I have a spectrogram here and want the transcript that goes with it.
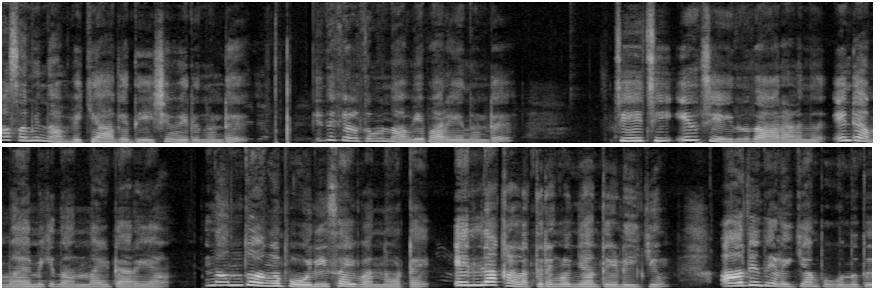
ആ സമയം നവ്യയ്ക്ക് ആകെ ദേഷ്യം വരുന്നുണ്ട്. ഇത് കേൾക്കുമ്പോൾ നവ്യ പറയുന്നുണ്ട് ചേച്ചി ഇത് ചെയ്തത് ആരാണെന്ന് എന്റെ അമ്മായിമ്മയ്ക്ക് നന്നായിട്ട് അറിയാം. നന്ദു അങ്ങ് പോലീസായി വന്നോട്ടെ. എല്ലാ കള്ളത്തരങ്ങളും ഞാൻ തെളിയിക്കും. ആദ്യം തെളിയിക്കാൻ പോകുന്നത്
